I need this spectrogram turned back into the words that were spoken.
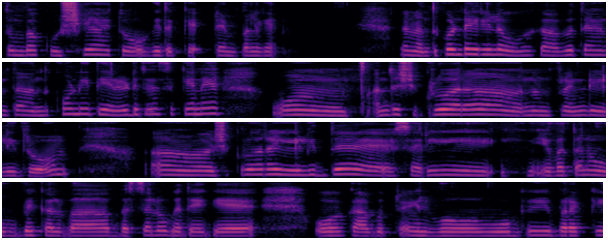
ತುಂಬ ಖುಷಿ ಆಯಿತು ಹೋಗಿದ್ದಕ್ಕೆ ಟೆಂಪಲ್ಗೆ ನಾನು ಅಂದ್ಕೊಂಡೇ ಇರಲಿಲ್ಲ ಹೋಗೋಕ್ಕಾಗುತ್ತೆ ಅಂತ. ಅಂದ್ಕೊಂಡಿದ್ದೆ. ಎರಡು ದಿವಸಕ್ಕೇ ಅಂದರೆ ಶುಕ್ರವಾರ ನನ್ನ ಫ್ರೆಂಡ್ ಹೇಳಿದರು. ಶುಕ್ರವಾರ ಹೇಳಿದ್ದೆ, ಸರಿ ಇವತ್ತನ ಹೋಗ್ಬೇಕಲ್ವಾ? ಬಸ್ಸಲ್ಲಿ ಹೋಗೋದು ಹೇಗೆ? ಹೋಗೋಕ್ಕಾಗುತ್ತೋ ಇಲ್ವೋ? ಹೋಗಿ ಬರೋಕ್ಕೆ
